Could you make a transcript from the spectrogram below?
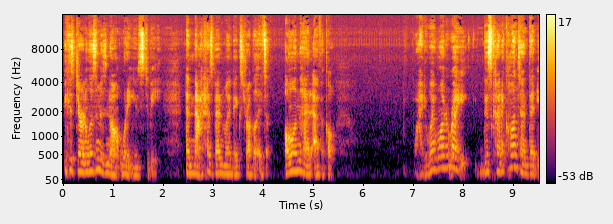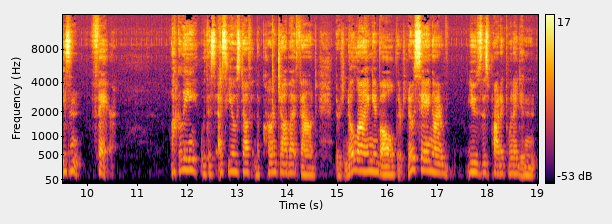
Because journalism is not what it used to be. And that has been my big struggle. It's all in the head ethical. Why do I want to write this kind of content that isn't fair? Luckily, with this SEO stuff and the current job I found, there's no lying involved. There's no saying I used this product when I didn't.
